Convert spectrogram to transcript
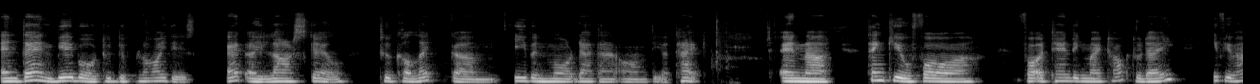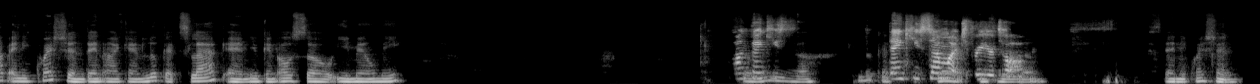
and then be able to deploy this at a large scale to collect um, even more data on the attack. And uh, thank you for, for attending my talk today. If you have any question, then I can look at Slack and you can also email me. so thank you. Uh, thank you so much for your talk. Uh, any question?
